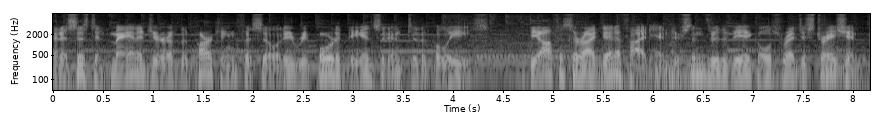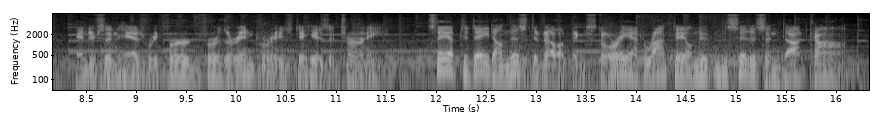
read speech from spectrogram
An assistant manager of the parking facility reported the incident to the police. The officer identified Henderson through the vehicle's registration. Henderson has referred further inquiries to his attorney. Stay up to date on this developing story at RockdaleNewtonCitizen.com.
